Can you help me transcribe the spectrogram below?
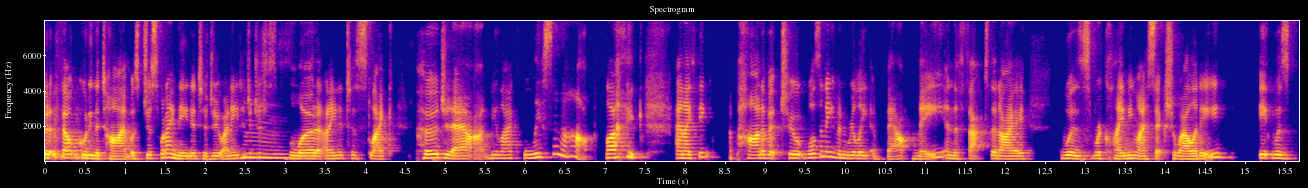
But it felt good in the time. It was just what I needed to do. I needed to just hmm. blurt it. I needed to like purge it out and be like, listen up. Like, and I think a part of it too, it wasn't even really about me and the fact that I was reclaiming my sexuality. It was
